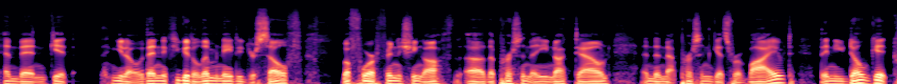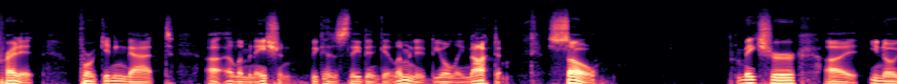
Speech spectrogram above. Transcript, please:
and then get you know then if you get eliminated yourself before finishing off uh, the person that you knocked down, and then that person gets revived, then you don't get credit for getting that uh, elimination because they didn't get eliminated. You only knocked them. So make sure, uh, you know,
